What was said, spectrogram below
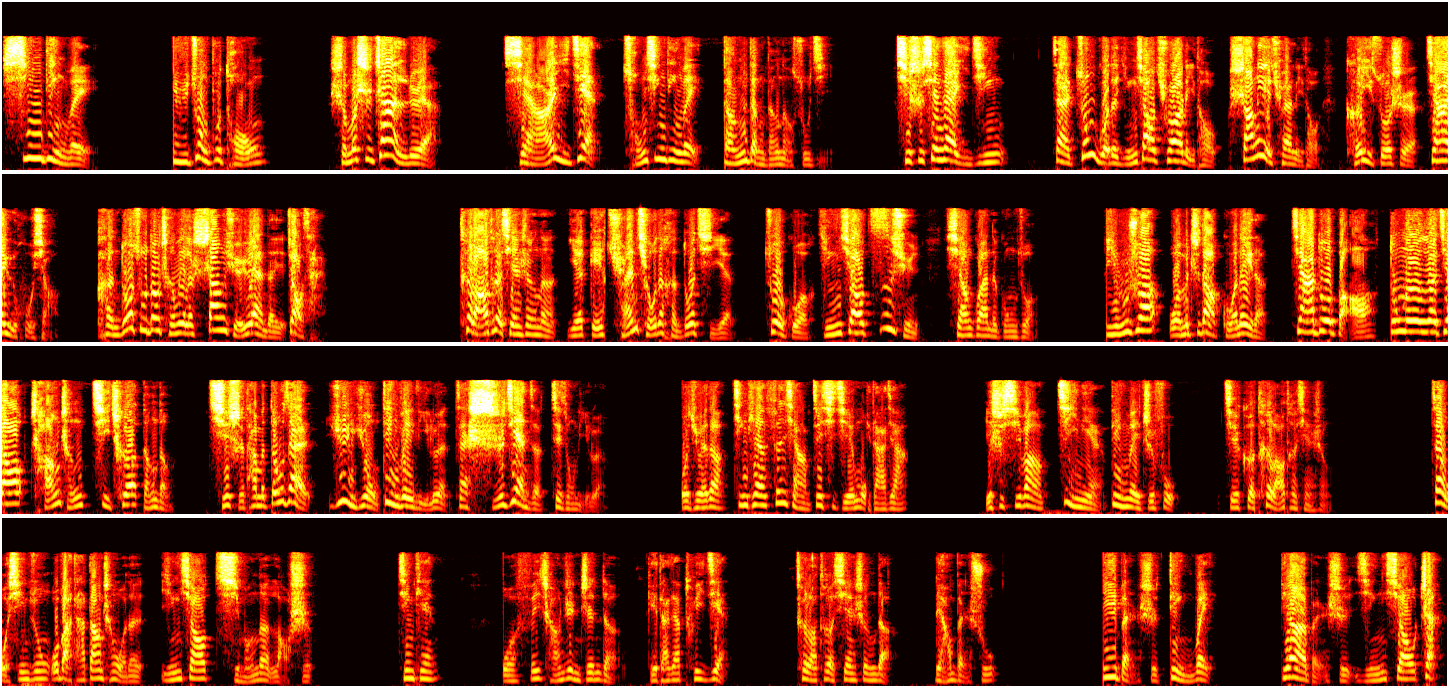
新定位、与众不同。什么是战略？显而易见，重新定位等等等等书籍，其实现在已经在中国的营销圈里头、商业圈里头可以说是家喻户晓，很多书都成为了商学院的教材。特劳特先生呢，也给全球的很多企业做过营销咨询相关的工作。比如说，我们知道国内的加多宝、东阿阿胶、长城汽车等等，其实他们都在运用定位理论，在实践着这种理论。我觉得今天分享这期节目给大家，也是希望纪念定位之父杰克特劳特先生。在我心中，我把他当成我的营销启蒙的老师。今天，我非常认真的给大家推荐特劳特先生的两本书。第一本是定位，第二本是营销战。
